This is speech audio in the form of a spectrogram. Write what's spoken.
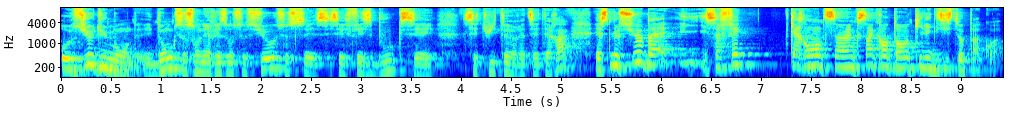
aux yeux du monde. Et donc, ce sont les réseaux sociaux, c'est Facebook, c'est Twitter, etc. Et ce monsieur, ben, ça fait 45, 50 ans qu'il n'existe pas, quoi.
